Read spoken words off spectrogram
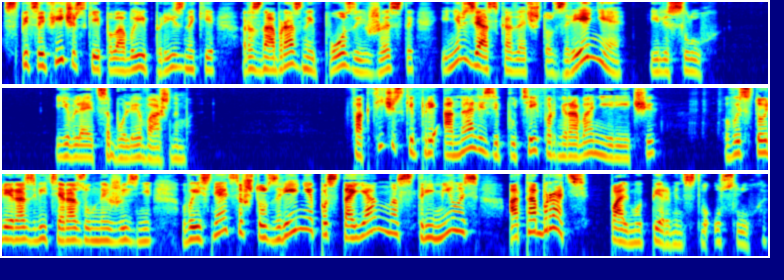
специфические половые признаки, разнообразные позы и жесты, и нельзя сказать, что зрение или слух является более важным. Фактически при анализе путей формирования речи в истории развития разумной жизни выясняется, что зрение постоянно стремилось отобрать пальму первенства у слуха.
